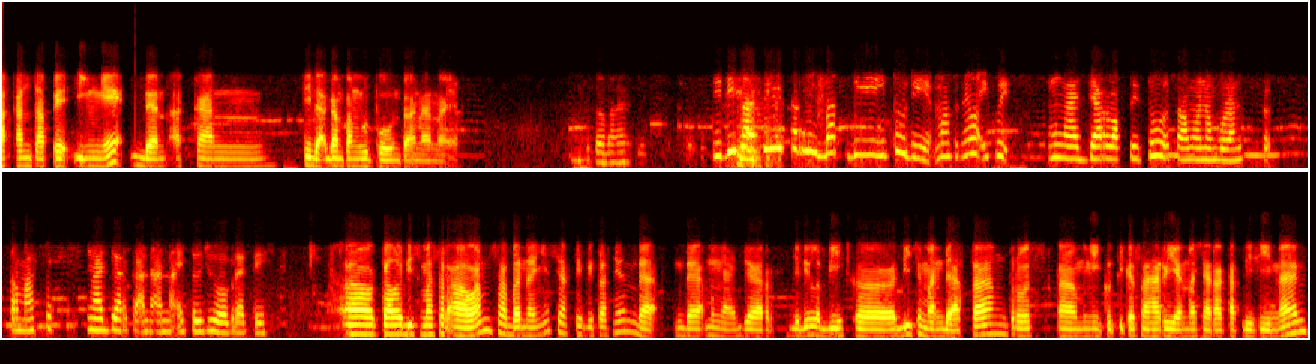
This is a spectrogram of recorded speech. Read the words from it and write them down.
akan capek inge dan akan tidak gampang lupa untuk anak-anaknya betul banget sih Jadi Nah. berarti terlibat di itu di maksudnya ikut mengajar waktu itu selama enam bulan ter- termasuk ngajar ke anak-anak itu juga berarti. Eh, kalau di semester alam sabananya sih aktivitasnya ndak ndak mengajar jadi lebih ke dia cuman datang terus eh, mengikuti keseharian masyarakat di Sinan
